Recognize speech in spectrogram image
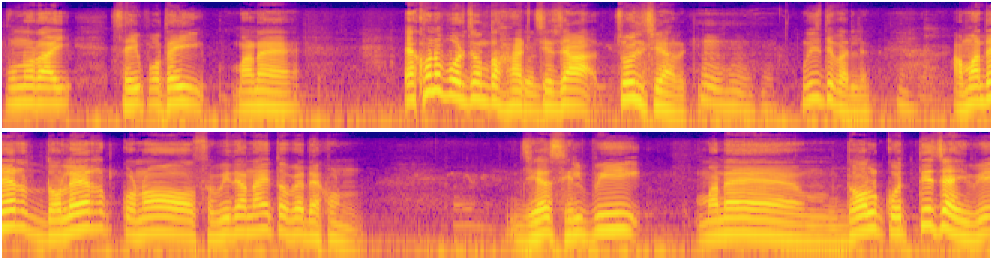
পুনরায় সেই পথেই মানে এখনও পর্যন্ত হাঁটছে যা চলছে আর কি। বুঝতে পারলেন? আমাদের দলের কোনো অসুবিধা নাই তবে দেখুন যে শিল্পী মানে দল করতে চাইবে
